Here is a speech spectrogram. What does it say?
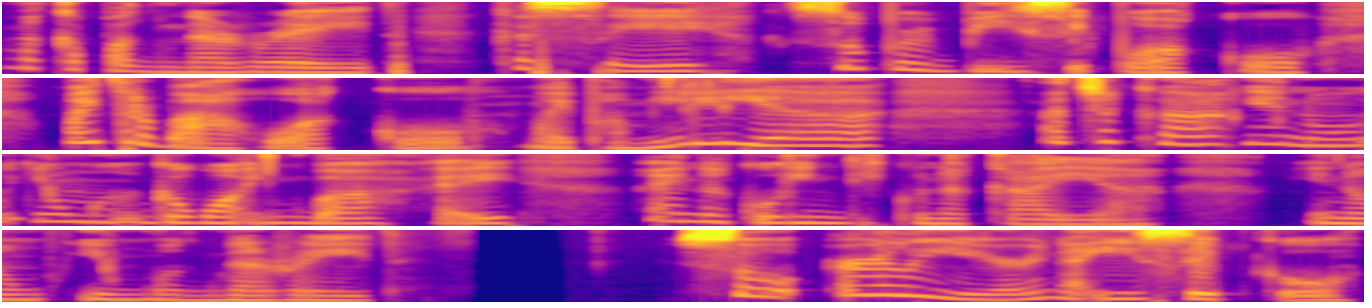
makapag-narrate kasi super busy po ako. May trabaho ako, may pamilya, at saka, you know, yung mga gawaing bahay, ay naku, hindi ko na kaya, you know, yung mag-narrate. So, earlier, naisip ko,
